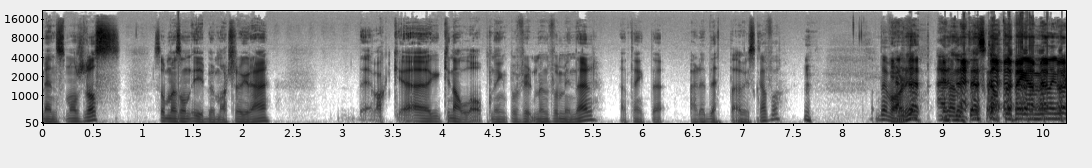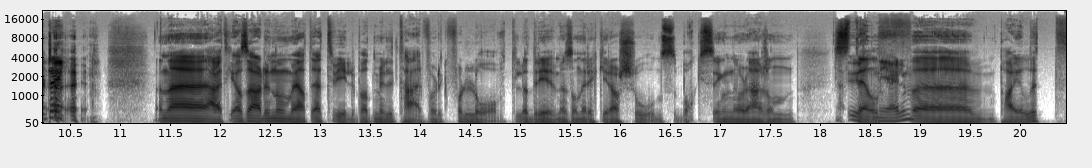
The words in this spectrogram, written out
mens man slåss, som en sånn übermacho-greie, det var ikke eh, knallåpning på filmen for min del. Jeg tenkte er det dette vi skal få? Det var det jo. Er det dette skattepengene mine går til? Men eh, jeg vet ikke, altså er det noe med at jeg tviler på at militærfolk får lov til å drive med sånn rekreasjonsboksing når det er sånn stealth ja, uh, pilot.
